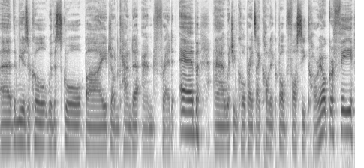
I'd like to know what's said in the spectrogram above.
uh, the musical with a score by John Kander and Fred Ebb, uh, which incorporates iconic Bob Fosse choreography.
